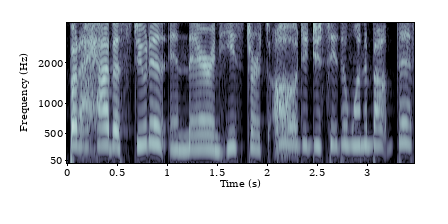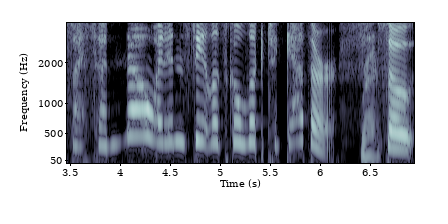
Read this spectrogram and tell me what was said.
But I had a student in there and he starts, Oh, did you see the one about this? I said, No, I didn't see it. Let's go look together. Right. So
